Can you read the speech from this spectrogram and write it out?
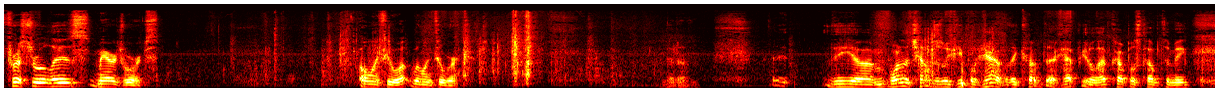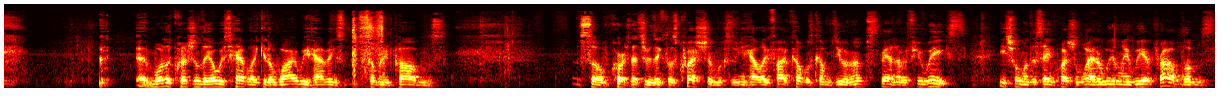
First rule is marriage works. Only if you're willing to work. But, um, the um, one of the challenges we people have, they come to have you know have couples come to me, and one of the questions they always have, like you know, why are we having so many problems? So of course that's a ridiculous question because when you have like five couples come to you in a span of a few weeks, each one with the same question, why do we only we have problems?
